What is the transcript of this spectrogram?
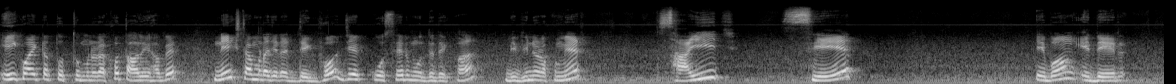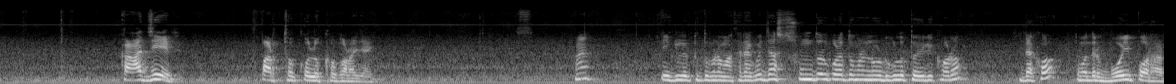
এই কয়েকটা তথ্য মনে রাখো, তাহলেই হবে। নেক্সট আমরা যেটা দেখব যে কোষের মধ্যে দেখবা বিভিন্ন রকমের সাইজ শেপ এবং এদের কাজের পার্থক্য লক্ষ্য করা যায়। হ্যাঁ? এগুলো একটু তোমরা মাথায় রাখবে। জাস্ট সুন্দর করে তোমরা নোটগুলো তৈরি করো। দেখো, তোমাদের বই পড়ার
